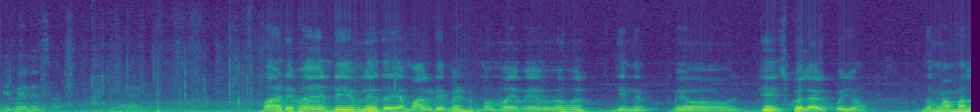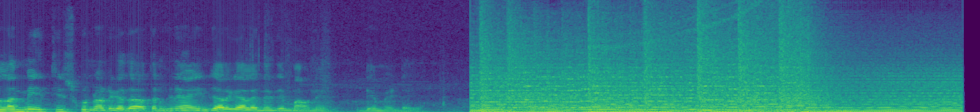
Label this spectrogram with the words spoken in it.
డిమాండ్ ఏం లేదయ్యా. మాకు డిమాండ్ మేమేమో దీన్ని మేము చేసుకోలేకపోయాం. మమ్మల్ని నమ్మి తీసుకున్నాడు కదా అతనికి న్యాయం జరగాలనేది మా డిమాండ్ అయ్యా.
